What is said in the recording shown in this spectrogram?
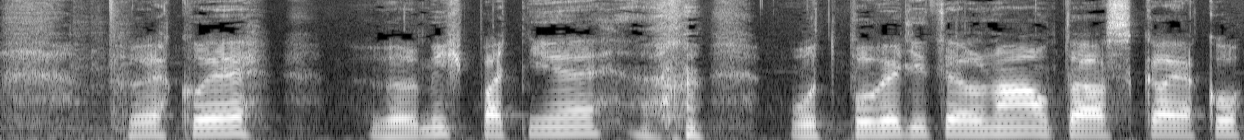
to jako je velmi špatně odpověditelná otázka, jako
